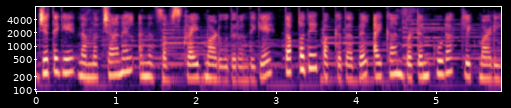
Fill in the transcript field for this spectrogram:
ಜೊತೆಗೆ ನಮ್ಮ ಚಾನೆಲ್ ಅನ್ನು ಸಬ್ಸ್ಕ್ರೈಬ್ ಮಾಡುವುದರೊಂದಿಗೆ ತಪ್ಪದೇ ಪಕ್ಕದ ಬೆಲ್ ಐಕಾನ್ ಬಟನ್ ಕೂಡ ಕ್ಲಿಕ್ ಮಾಡಿ.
